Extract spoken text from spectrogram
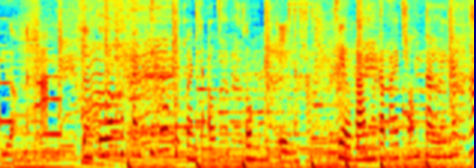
เหลืองนะคะส่วนตัวครูกันคิดว่าครูกันจะเอาสีส้มนั่นเองนะคะ เดี๋ยวเรามาระบายพร้อมกันเลยนะคะ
